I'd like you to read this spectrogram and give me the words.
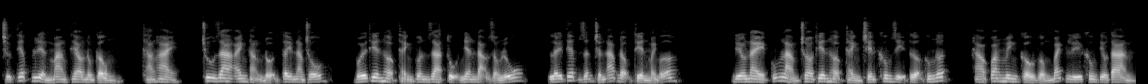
trực tiếp liền mang theo nông công, tháng hai, chu gia anh thẳng độn tây nam chỗ, với thiên hợp thành tuân gia tụ nhân đạo dòng lũ, lấy tiếp dẫn chấn áp động thiên mảnh vỡ. Điều này cũng làm cho thiên hợp thành trên không dị tượng không nớt hào quang minh cầu vồng bách lý không tiêu tan,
